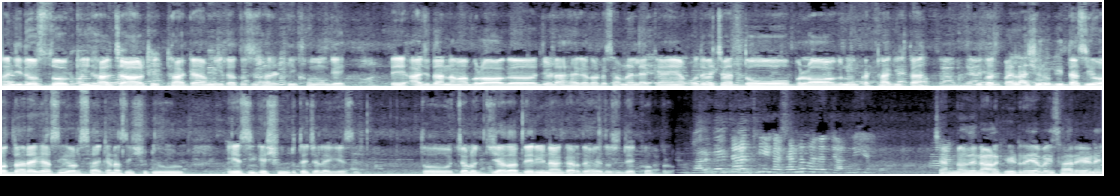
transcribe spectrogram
ਹਾਂਜੀ ਦੋਸਤੋ, ਕੀ ਹਾਲ ਚਾਲ ਠੀਕ ਠਾਕ ਹੈ? ਉਮੀਦ ਆ ਤੁਸੀਂ ਸਾਰੇ ਠੀਕ ਹੋਵੋਗੇ। ਤੇ ਅੱਜ ਦਾ ਨਵਾਂ ਬਲੌਗ ਜਿਹੜਾ ਹੈਗਾ ਤੁਹਾਡੇ ਸਾਹਮਣੇ ਲੈ ਕੇ ਆਏ ਆ ਉਹਦੇ ਵਿੱਚ ਮੈਂ ਦੋ ਬਲੌਗ ਨੂੰ ਇਕੱਠਾ ਕੀਤਾ। ਬਿਕੋਜ਼ ਪਹਿਲਾਂ ਸ਼ੁਰੂ ਕੀਤਾ ਸੀ, ਉਹ ਅੱਧਾ ਰਹਿ ਗਿਆ ਸੀ ਔਰ ਸੈਕੰਡ ਅਸੀਂ ਸ਼ਡਿਊਲ ਇਹ ਸੀ ਕਿ ਸ਼ੂਟ ਤੇ ਚਲੇ ਗਏ ਸੀ। ਤੋ ਚਲੋ, ਜ਼ਿਆਦਾ ਦੇਰੀ ਨਾ ਕਰਦੇ ਹੋਏ ਤੁਸੀਂ ਦੇਖੋ। ਛੰਨੋ ਦੇ ਨਾਲ ਖੇਡ ਰਹੇ ਆ ਬਈ ਸਾਰੇ ਜਣੇ।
